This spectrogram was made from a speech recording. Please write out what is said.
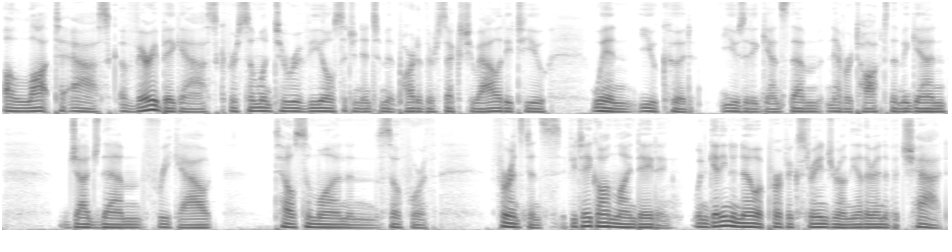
a lot to ask, a very big ask for someone to reveal such an intimate part of their sexuality to you when you could use it against them, never talk to them again, judge them, freak out, tell someone, and so forth. For instance, if you take online dating, when getting to know a perfect stranger on the other end of a chat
